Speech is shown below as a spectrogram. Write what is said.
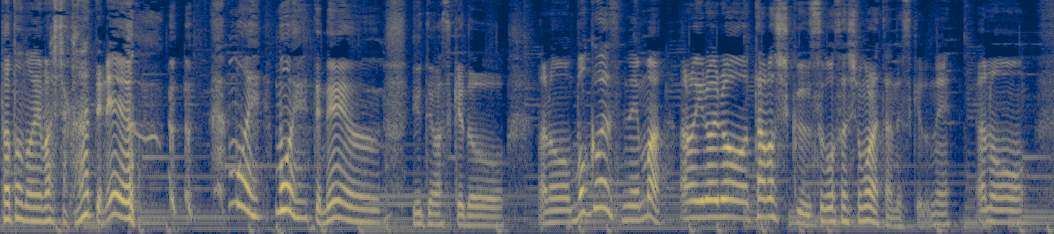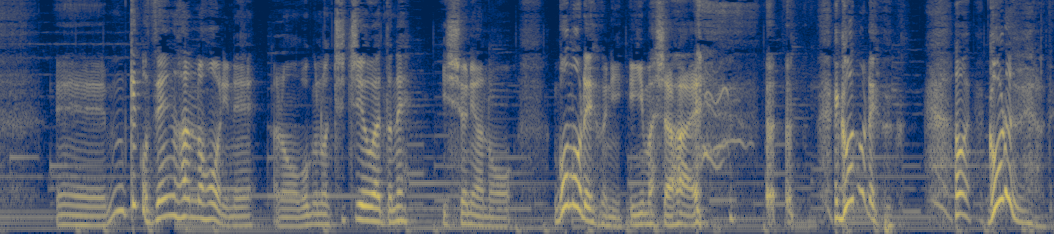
整えましたか？ってね。もうええ、もうえってね、言ってますけど、あの、僕はですね、まあ、あの、いろいろ楽しく過ごさせてもらったんですけどね、あの、えー結構前半の方にね、あの、僕の父親とね、一緒にあの、ゴノレフに行きました、はい。ゴノレフ？お前、ゴルフやろって。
